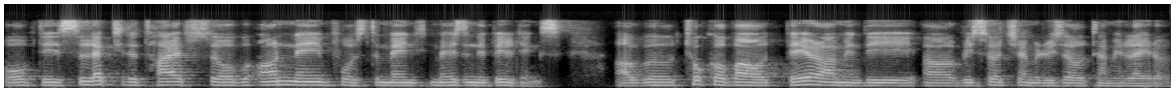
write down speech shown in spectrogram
of the selected types of unreinforced masonry buildings. I will talk about there, I mean, the uh, research I mean, result, I mean, later.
